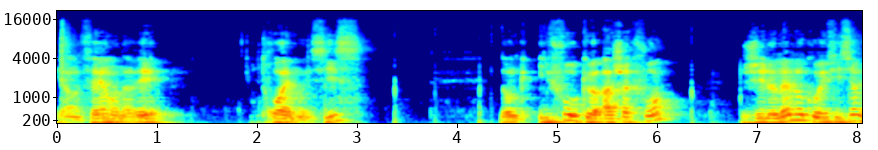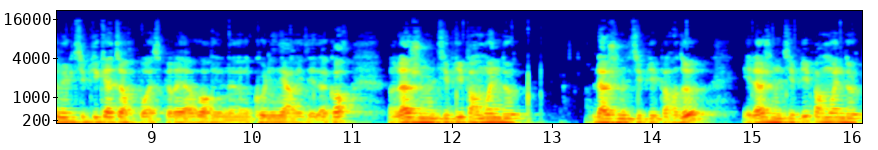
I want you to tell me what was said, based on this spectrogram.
et enfin on avait 3 et moins 6. Donc il faut que à chaque fois, j'ai le même coefficient multiplicateur pour espérer avoir une collinéarité, d'accord? Là, je multiplie par moins 2. Là, je multiplie par 2. Et là, je multiplie par moins 2.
